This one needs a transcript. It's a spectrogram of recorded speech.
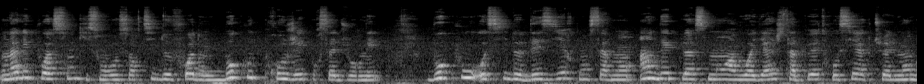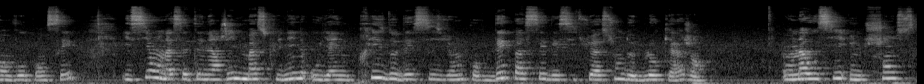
On a les poissons qui sont ressortis deux fois, donc beaucoup de projets pour cette journée, Beaucoup aussi de désirs concernant un déplacement, un voyage, ça peut être aussi actuellement dans vos pensées. Ici, on a cette énergie masculine où il y a une prise de décision pour dépasser des situations de blocage. On a aussi une chance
